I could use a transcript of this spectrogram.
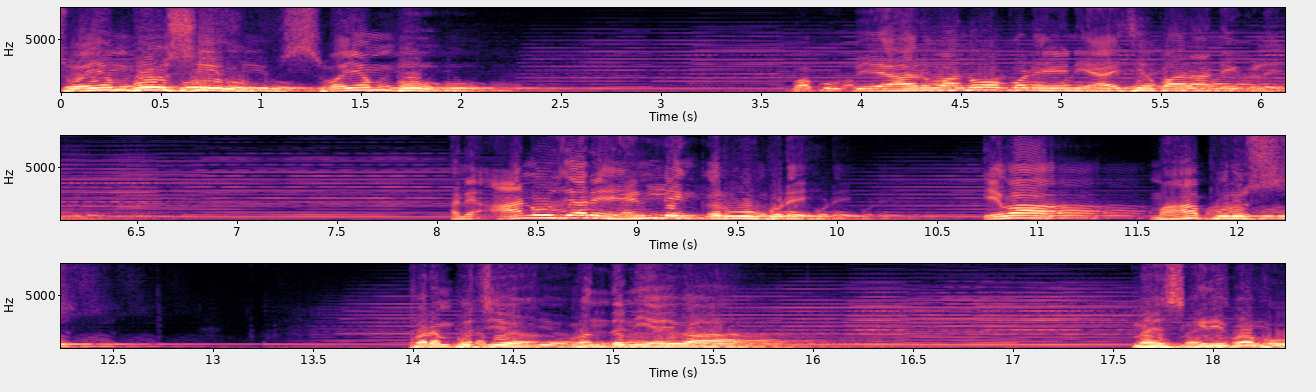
સ્વયંભૂ શિવ, સ્વયંભૂ. બાપુ બેહારવા ન પડે, એની હાથે બારા નીકળે. અને આનું જ્યારે હેન્ડલિંગ કરવું પડે, એવા મહાપુરુષ પરમ પૂજ્ય વંદનીય એવા મહેશગીરી બાપુ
